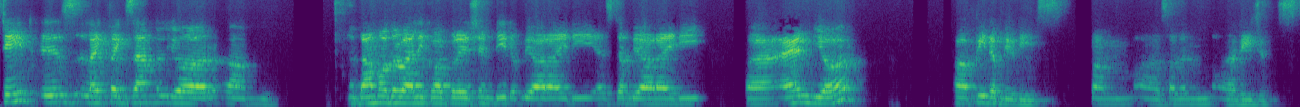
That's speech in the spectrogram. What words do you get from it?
state is like, for example, your um, Damodar Valley Corporation, DWRID, SWRID, uh, and your uh, PWDs from uh, southern uh, regions,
